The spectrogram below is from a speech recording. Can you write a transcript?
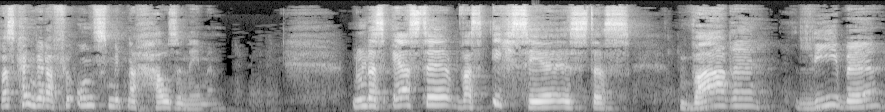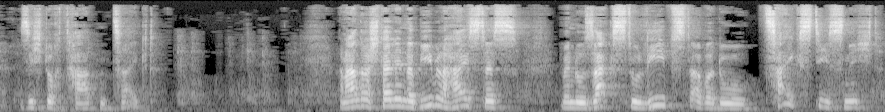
Was können wir da für uns mit nach Hause nehmen? Nun, das Erste, was ich sehe, ist, dass wahre Liebe sich durch Taten zeigt. An anderer Stelle in der Bibel heißt es, wenn du sagst, du liebst, aber du zeigst dies nicht,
